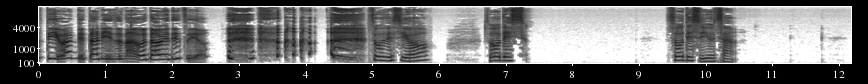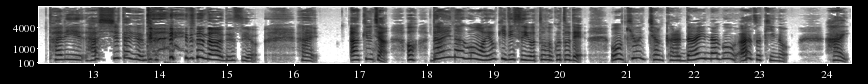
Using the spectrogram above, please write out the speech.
ん、31でタリーズナウはダメですよ。そうですよ。そうです。そうです、ゆうさん。タリー、ハッシュタグタリーズナウですよ。はい。あ、キュンちゃん。あ、ダイナゴンは良きですよ、とのことで。お、キュンちゃんからダイナゴン、あずきの。はい。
